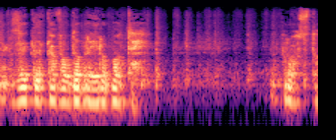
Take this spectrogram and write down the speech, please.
Jak zwykle kawał dobrej roboty. Po.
